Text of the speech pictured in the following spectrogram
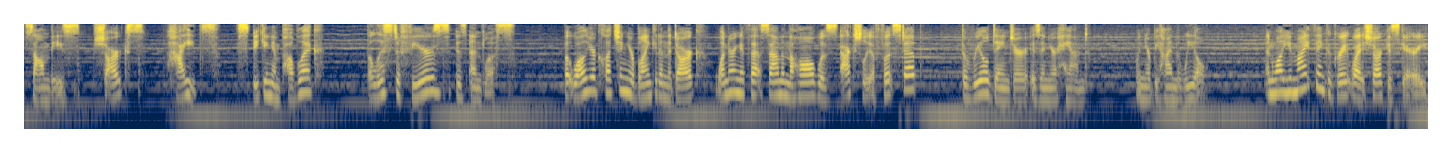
zombies, sharks, heights, speaking in public. The list of fears is endless. But while you're clutching your blanket in the dark, wondering if that sound in the hall was actually a footstep, the real danger is in your hand when you're behind the wheel. And while you might think a great white shark is scary,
